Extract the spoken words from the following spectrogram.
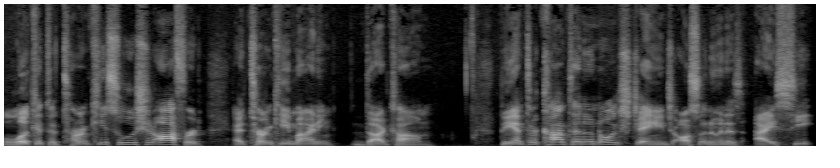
Look at the turnkey solution offered at turnkeymining.com. The Intercontinental Exchange, also known as ICE,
